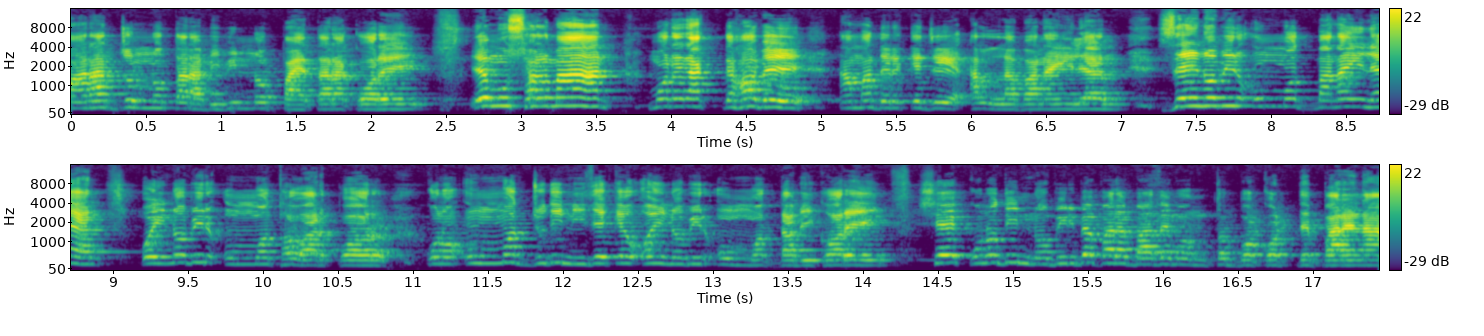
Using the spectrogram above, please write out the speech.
মারার জন্য তারা বিভিন্ন পায় তারা করে, এ মুসলমান, মনে রাখতে হবে আমাদেরকে যে আল্লাহ বানাইলেন, যে নবীর উম্মত বানাইলেন, ওই নবীর উম্মত হওয়ার পর কোন উম্মত যদি নিজেকে ওই নবীর উম্মত দাবি করে, সে কোনোদিন নবীর ব্যাপারে বাদে মন্তব্য করতে পারে না,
